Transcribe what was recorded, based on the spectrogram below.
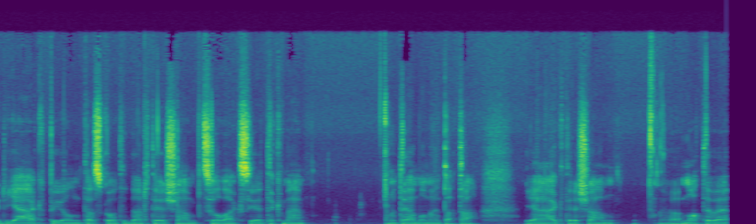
ir jēgpilni, tas, ko tu dari, tiešām cilvēks ietekmē. Un tajā momentā tā jēga tiešām motivē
